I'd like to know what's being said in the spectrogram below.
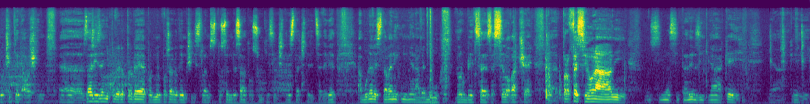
určitě dalším. Eh, zařízení půjde do prodeje pod mým pořadovým číslem 178 449 a bude vystavený u mě na webu v rubrice zesilovače profesionální musíme si tady vzít nějaký, nějaký,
